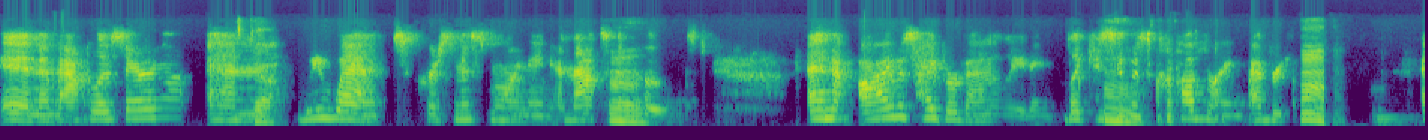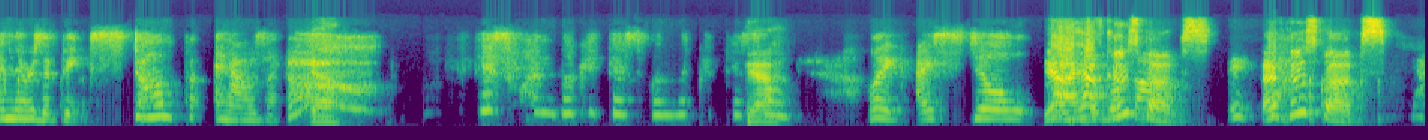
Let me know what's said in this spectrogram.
in Annapolis area. And yeah. we went Christmas morning, and that's the mm. coast. And I was hyperventilating, like, because mm. it was covering everything. Mm. And there was a big stump, and I was like, oh, yeah. this one, look at this one, look at this yeah. one. Like, I still. Yeah, like, I have goosebumps. On, I have goosebumps. Yeah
